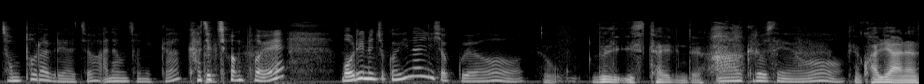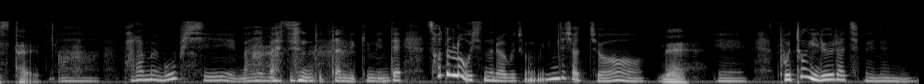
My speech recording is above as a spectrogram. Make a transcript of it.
점퍼라 그래야죠. 아나운서니까. 가죽 점퍼에 머리는 조금 휘날리셨고요. 늘 이 스타일인데요. 아, 그러세요. 그냥 관리 안 한 스타일. 아, 바람을 몹시 많이 맞은 듯한 느낌인데 서둘러 오시느라고 좀 힘드셨죠? 네. 예. 보통 일요일 아침에는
